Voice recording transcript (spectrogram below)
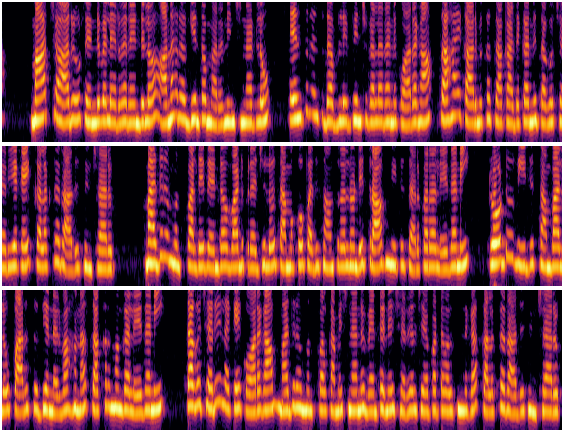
మార్చి ఆరు రెండు వేల ఇరవై రెండులో అనారోగ్యంతో మరణించినట్లు ఇన్సూరెన్స్ డబ్బులు ఇప్పించగలరని కోరగా సహాయ కార్మిక శాఖ అధికారిని తగు చర్యకై కలెక్టర్ ఆదేశించారు. మధుర మున్సిపాలిటీ రెండో వార్డు ప్రజలు తమకు పది సంవత్సరాల నుండి త్రాగునీటి సరఫరా లేదని రోడ్డు వీధి స్తంభాలు పారిశుద్ధ్య నిర్వహణ సక్రమంగా లేదని తగు చర్యలకే కోరగా మధుర మున్సిపల్ కమిషనర్ వెంటనే చర్యలు చేపట్టవలసిందిగా కలెక్టర్ ఆదేశించారు.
